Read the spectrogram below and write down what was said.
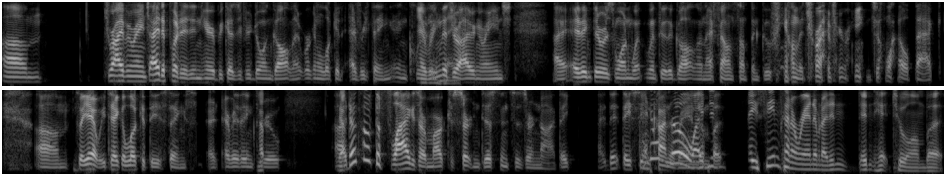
Um, driving range. I had to put it in here because if you're doing gauntlet, we're going to look at everything, including the driving range. I, I think there was one went, went through the gauntlet and I found something goofy on the driving range a while back. Um, so yeah, we take a look at these things, e- everything Yep. through. I don't know if the flags are marked to certain distances or not. They they, they seem don't kind of know. I random, but didn't- They seem kind of random, and I didn't didn't hit to them. But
